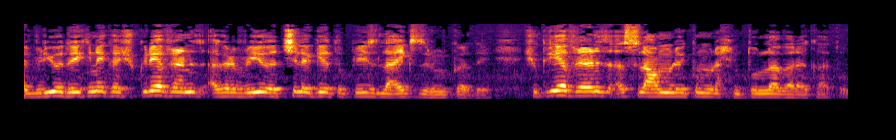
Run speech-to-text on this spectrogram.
ویڈیو دیکھنے کا شکریہ فرینڈز اگر ویڈیو اچھی لگے تو پلیز لائک ضرور کر دیں۔ شکریہ فرینڈز السلام علیکم ورحمۃ اللہ وبرکاتہ۔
